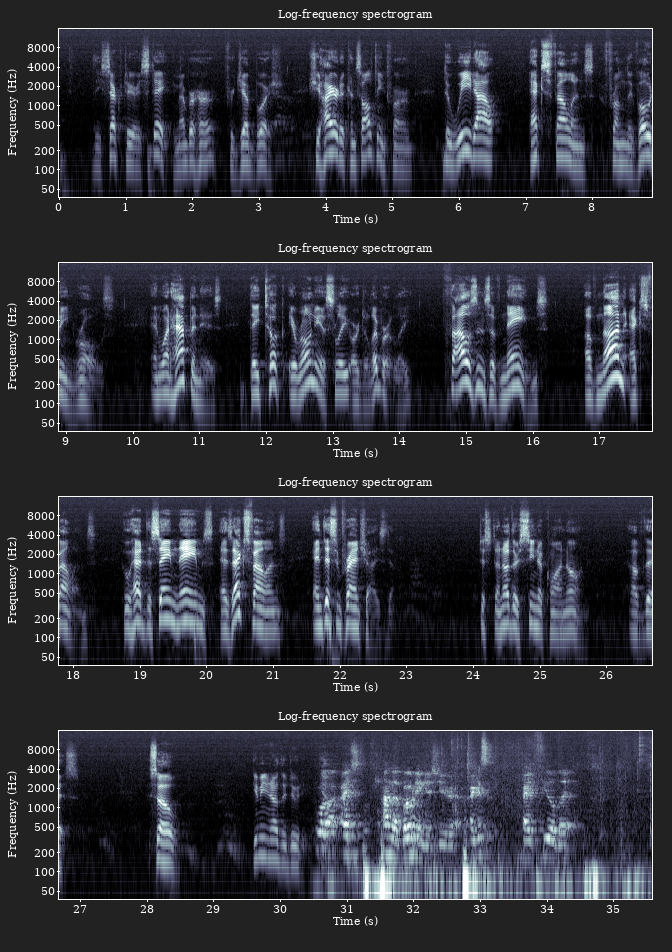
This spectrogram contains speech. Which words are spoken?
the Secretary of State, remember her, for Jeb Bush, she hired a consulting firm to weed out ex-felons from the voting rolls. And what happened is, they took erroneously or deliberately thousands of names of non-ex-felons who had the same names as ex-felons and disenfranchised them. Just another sine qua non of this. So, give me another duty. Well, I just, on the voting issue, I guess I feel that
